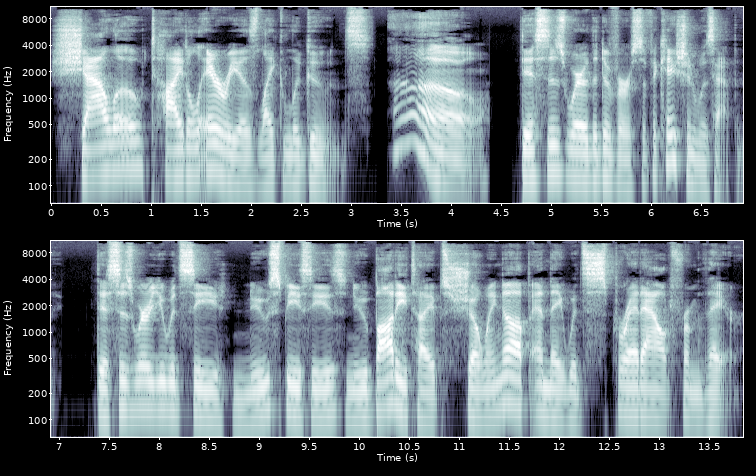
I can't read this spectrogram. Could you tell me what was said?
shallow tidal areas like lagoons. Oh. This is where the diversification was happening. This is where you would see new species, new body types showing up, and they would spread out from there.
